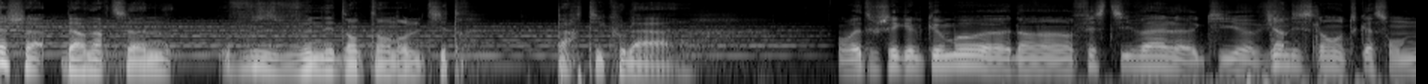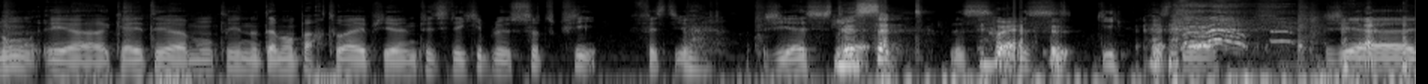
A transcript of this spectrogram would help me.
Sacha Bernardson, vous venez d'entendre le titre Particular. On va toucher quelques mots euh, d'un festival qui euh, vient d'Islande, en tout cas son nom, et euh, qui a été euh, monté notamment par toi et puis euh, une petite équipe, le Sotki Festival. J'y ai assisté. Le 7. Le, Ouais. le ski festival. J'ai euh,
